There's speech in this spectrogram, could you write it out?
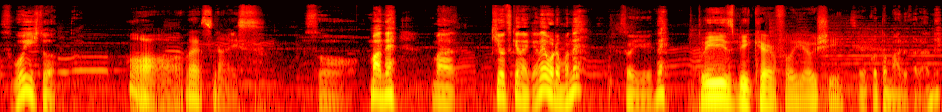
すごい人だった。Oh, that's nice. そう。まあね、まあ、気をつけなきゃね、俺もね。そういうね、Please be careful, Yoshi. そういうこともあるからね。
